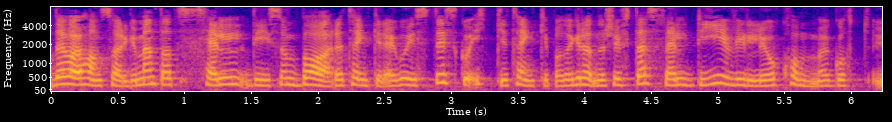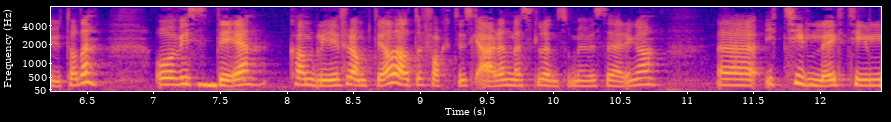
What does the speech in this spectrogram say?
det var jo hans argument, at selv de som bare tenker egoistisk og ikke tenker på det grønne skiftet, selv de vil jo komme godt ut av det. Og hvis det kan bli i framtida, at det faktisk er den mest lønnsomme investeringa, eh, i tillegg til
